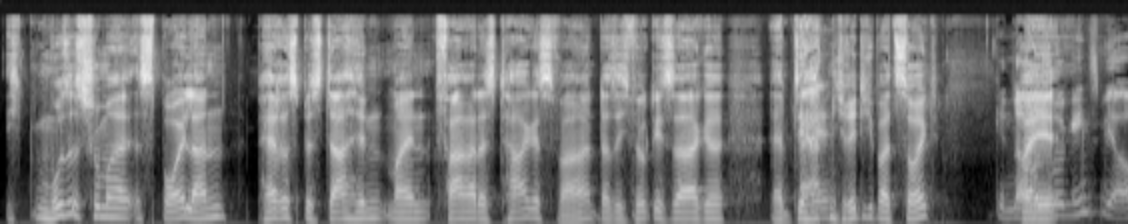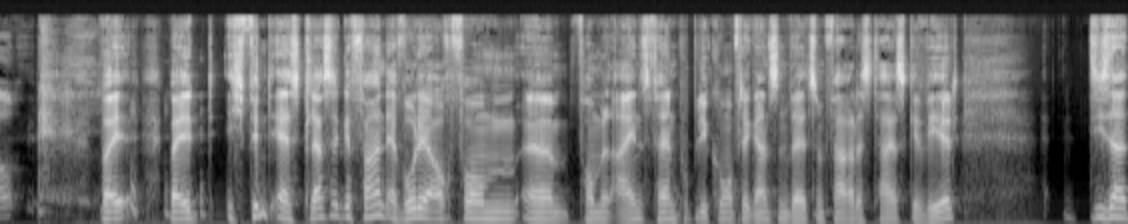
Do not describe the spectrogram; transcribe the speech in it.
ich muss es schon mal spoilern, Perez bis dahin mein Fahrer des Tages war, dass ich wirklich sage, äh, der Geil. hat mich richtig überzeugt. Genau Weil- so ging's mir auch. Weil, weil ich finde, er ist klasse gefahren. Er wurde ja auch vom ähm, Formel 1 Fanpublikum auf der ganzen Welt zum Fahrer des Tages gewählt. Dieser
